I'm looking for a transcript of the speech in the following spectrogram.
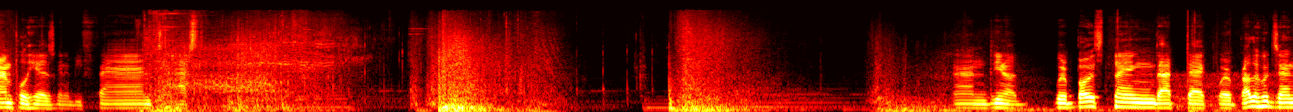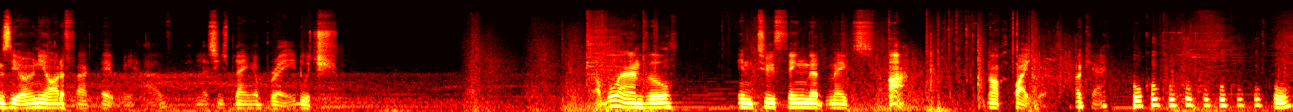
Trample here is going to be fantastic. And, you know, we're both playing that deck where Brotherhood's End's the only artifact that we have, unless he's playing a Braid, which... Double Anvil into thing that makes... Ah! Not quite yet. Okay. Cool, cool, cool, cool, cool, cool, cool, cool, cool.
